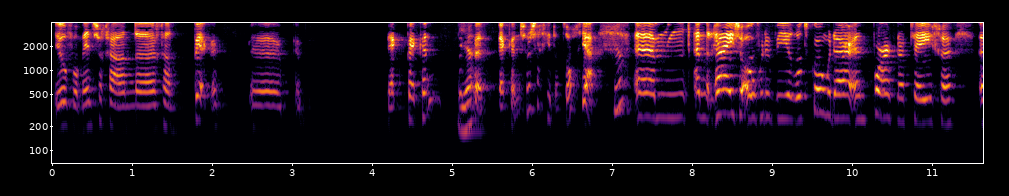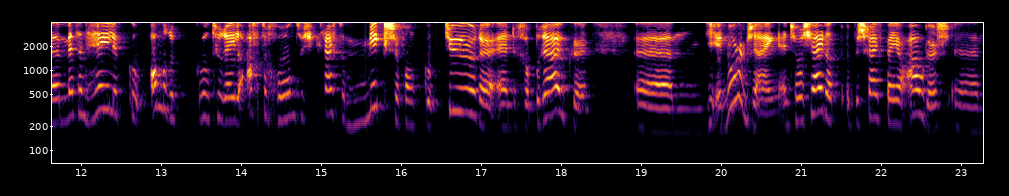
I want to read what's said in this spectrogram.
heel veel mensen gaan, eh, gaan backpacken. Ja. Backpacken, zo zeg je dat toch? Ja. Ja. Ehm, en reizen over de wereld, komen daar een partner tegen eh, met een hele andere culturele achtergrond. Dus je krijgt een mixen van culturen en gebruiken ehm, die enorm zijn. En zoals jij dat beschrijft bij jouw ouders, ehm,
